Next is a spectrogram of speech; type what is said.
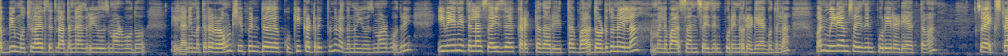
ಡಬ್ಬಿ ಮುಚ್ಚಳ ಇರ್ತೈತಲ್ಲ ಅದನ್ನಾದರೂ ಯೂಸ್ ಮಾಡ್ಬೋದು. ಇಲ್ಲ, ನಿಮ್ಮ ಹತ್ರ ರೌಂಡ್ ಶೇಪಿಂದ ಕುಕ್ಕಿ ಕಟ್ರ್ ಇತ್ತಂದ್ರೆ ಅದನ್ನು ಯೂಸ್ ಮಾಡ್ಬೋದು ರೀ ಇವೇನೈತಲ್ಲ ಸೈಜ್ ಕರೆಕ್ಟ್ ಅದಾವ ರೀ ಇತ್ತಾಗ ಭಾಳ ದೊಡ್ಡದೂ ಇಲ್ಲ, ಆಮೇಲೆ ಭಾಳ ಸಣ್ಣ ಸೈಜಿನ ಪೂರಿನೂ ರೆಡಿ ಆಗೋದಿಲ್ಲ. ಒಂದು ಮೀಡಿಯಮ್ ಸೈಜಿನ ಪುರಿ ರೆಡಿ ಆಗ್ತವೆ. ಸೊ ಎಕ್ಸ್ಟ್ರಾ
